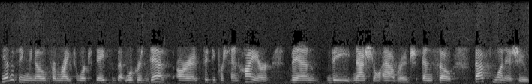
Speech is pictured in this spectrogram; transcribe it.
The other thing we know from right to work states is that workers' deaths are at 50% higher than the national average. And so that's one issue.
